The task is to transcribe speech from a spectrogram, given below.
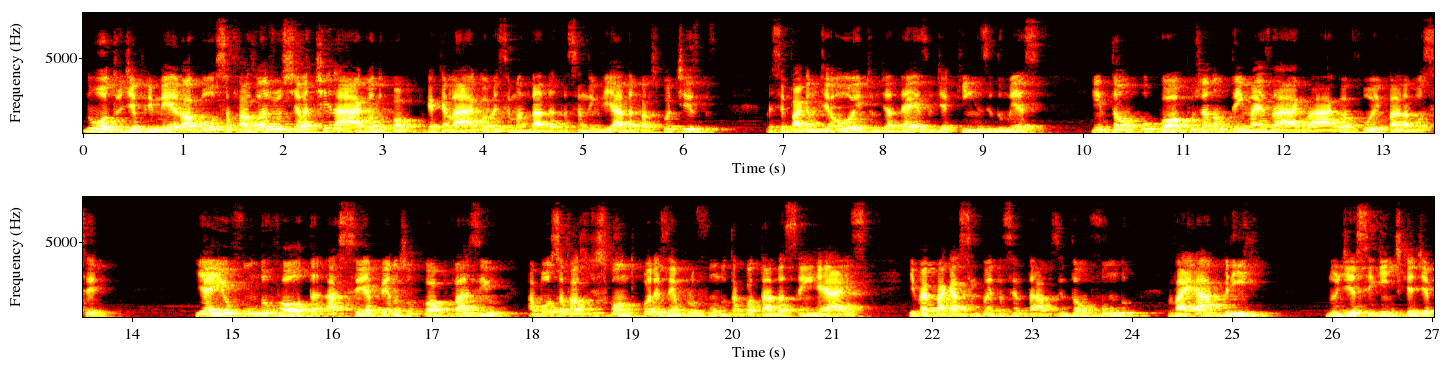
No outro dia primeiro, a bolsa faz o ajuste, ela tira a água do copo, porque aquela água vai ser mandada, está sendo enviada para os cotistas. Vai ser paga no dia 8, no dia 10, no dia 15 do mês. Então o copo já não tem mais a água, a água foi para você e aí o fundo volta a ser apenas um copo vazio. A bolsa faz o desconto, por exemplo, o fundo está cotado a 100 reais e vai pagar 50 centavos. Então o fundo vai abrir no dia seguinte, que é dia 1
